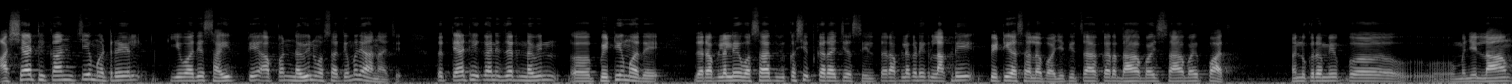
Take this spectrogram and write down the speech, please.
अशा ठिकाणचे मटेरियल किंवा ते साहित्य आपण नवीन वसाहतीमध्ये आणायचे. तर त्या ठिकाणी जर नवीन पेटीमध्ये जर आपल्याला हे वसाहत विकसित करायची असेल तर आपल्याकडे एक लाकडी पेटी असायला पाहिजे. तिचा आकार दहा बाय सहा बाय पाच. अनुक्रमे प- म्हणजे लांब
